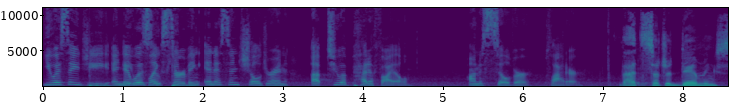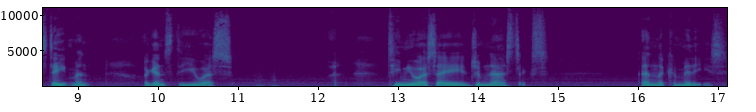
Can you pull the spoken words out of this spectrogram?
USAG and it was like serving innocent children up to a pedophile on a silver platter. That's such a damning statement against the U.S. Team USA gymnastics and the committees.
